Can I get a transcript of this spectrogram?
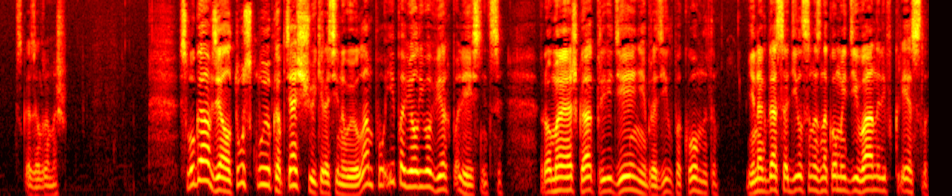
— сказал Ромеш. Слуга взял тусклую, коптящую керосиновую лампу и повел его вверх по лестнице. Ромеш, как привидение, бродил по комнатам. Иногда садился на знакомый диван или в кресло.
